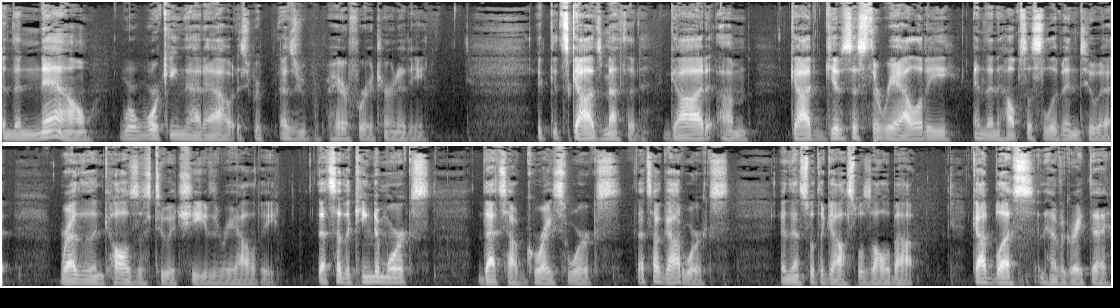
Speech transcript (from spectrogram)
And then now we're working that out as we, as we prepare for eternity. It, it's God's method. God, um, God gives us the reality and then helps us live into it rather than calls us to achieve the reality. That's how the kingdom works. That's how grace works. That's how God works. And that's what the gospel is all about. God bless and have a great day.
